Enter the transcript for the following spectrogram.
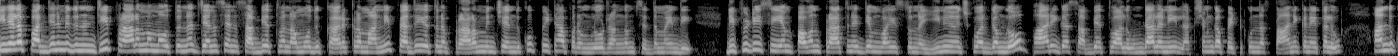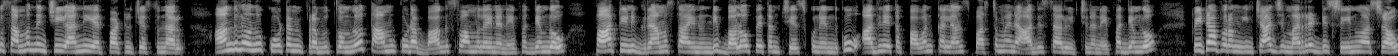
ఈ నెల పద్దెనిమిది నుంచి ప్రారంభమవుతున్న జనసేన సభ్యత్వ నమోదు కార్యక్రమాన్ని పెద్ద ఎత్తున ప్రారంభించేందుకు పిఠాపురంలో రంగం సిద్ధమైంది. డిప్యూటీ సీఎం పవన్ ప్రాతినిధ్యం వహిస్తున్న ఈ నియోజకవర్గంలో భారీగా సభ్యత్వాలు ఉండాలని లక్ష్యంగా పెట్టుకున్న స్థానిక నేతలు అందుకు సంబంధించి అన్ని ఏర్పాట్లు చేస్తున్నారు. అందులోనూ కూటమి ప్రభుత్వంలో తాము కూడా భాగస్వాములైన నేపథ్యంలో పార్టీని గ్రామ స్థాయి నుండి బలోపేతం చేసుకునేందుకు అధినేత పవన్ కళ్యాణ్ స్పష్టమైన ఆదేశాలు ఇచ్చిన నేపథ్యంలో పిఠాపురం ఇన్ఛార్జ్ మర్రెడ్డి శ్రీనివాసరావు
